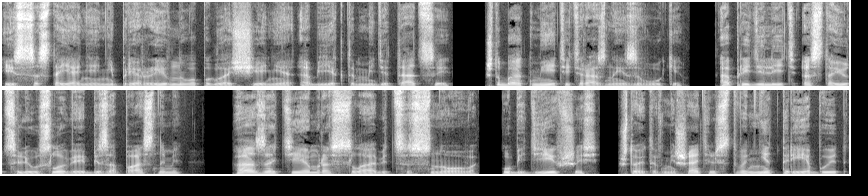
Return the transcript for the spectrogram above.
из состояния непрерывного поглощения объектом медитации, чтобы отметить разные звуки, определить, остаются ли условия безопасными, а затем расслабиться снова, убедившись, что это вмешательство не требует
